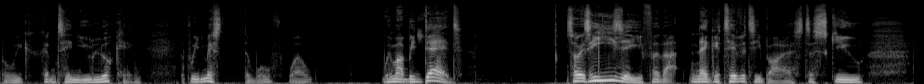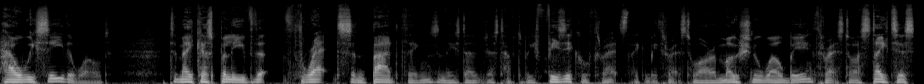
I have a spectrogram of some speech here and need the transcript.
but we could continue looking. If we missed the wolf, well, we might be dead. So it's easy for that negativity bias to skew how we see the world to make us believe that threats and bad things, and these don't just have to be physical threats, they can be threats to our emotional well being, threats to our status,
